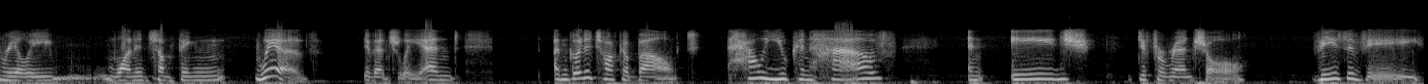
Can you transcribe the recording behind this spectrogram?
really wanted something with eventually. And I'm going to talk about how you can have an age differential vis a vis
